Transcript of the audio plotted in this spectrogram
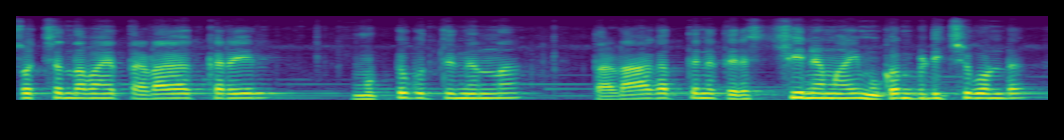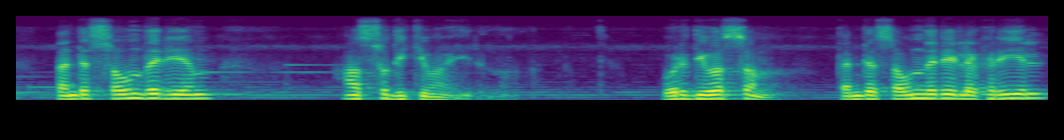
സ്വച്ഛന്തമായ തടാകക്കരയിൽ മുട്ടുകുത്തി നിന്ന് തടാകത്തിന് തിരശ്ചീനമായി മുഖം പിടിച്ചുകൊണ്ട് തന്റെ സൗന്ദര്യം ആസ്വദിക്കുമായിരുന്നു. ഒരു ദിവസം തന്റെ സൗന്ദര്യ ലഹരിയിൽ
